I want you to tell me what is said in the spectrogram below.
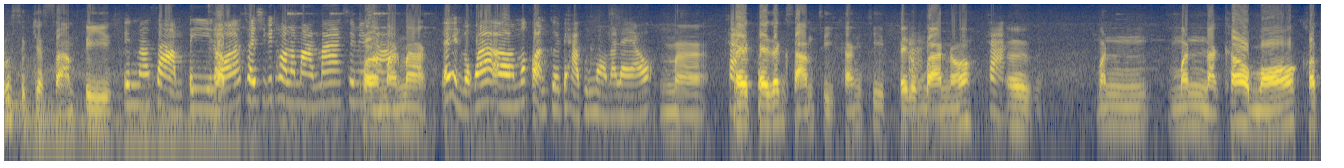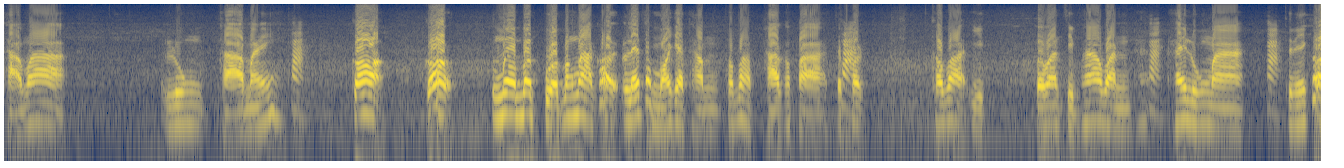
รู้สึกจะสามปี เป็นมาสามปีเนาะใช้ชีวิตทรมานมากใช่ไหมทคะรมานมาก แล้วเห็นบอกว่าเอ่อเมื่อก่อนเคยไปหาคุณหมอมาแล้ว มาค่ะ ไปไปตั้งสามสี่ครั้งที่ไปโรงพยาบาลเนาะค่ะ เออ มันมันหนักเข้าหมอเขาถามว่า ลุงผ่าไหม ค่ะ ก็ก็เมื่อมันปวดมากๆ ก็แล้วแต่หมอจะทำเพราะว่าผ่าก็ผ่า แต่ค่ะก็เขาว่าอีกประมาณสิบห้าวันค่ะให้ลุงมา ค่ะ ทีนี้ก็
